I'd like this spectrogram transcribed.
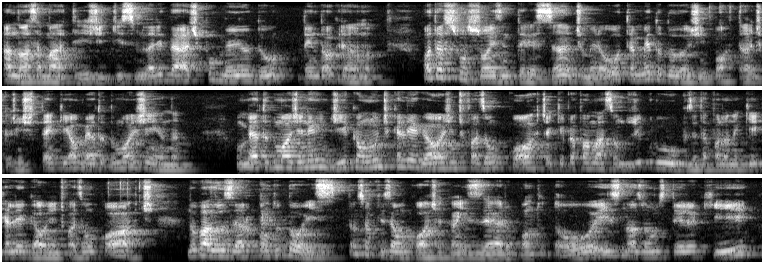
a nossa matriz de dissimilaridade por meio do dendograma. Outras funções interessantes, ou melhor, outra metodologia importante que a gente tem aqui é o método Mogena. O método homogêneo indica onde que é legal a gente fazer um corte aqui para a formação de grupos. Ele está falando aqui que é legal a gente fazer um corte no valor 0.2. Então, se eu fizer um corte aqui em 0.2, nós vamos ter aqui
